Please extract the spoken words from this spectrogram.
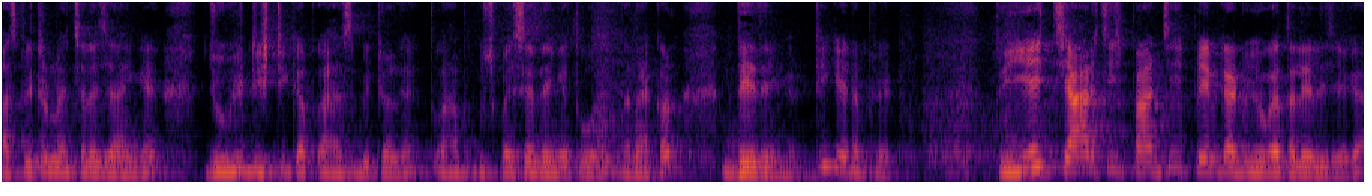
हॉस्पिटल में चले जाएँगे, जो भी डिस्ट्रिक्ट आपका हॉस्पिटल है तो वहाँ पे कुछ पैसे देंगे तो वो बनाकर दे देंगे। ठीक है ना फ्रेंड तो ये चार चीज़, पाँच चीज़ पेन कार्ड भी होगा तो ले लीजिएगा।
